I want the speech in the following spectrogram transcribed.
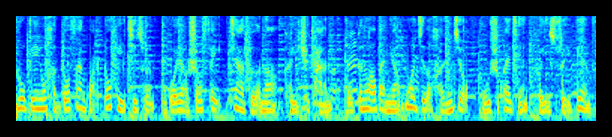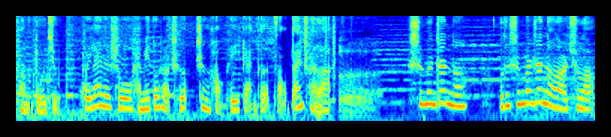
路边有很多饭馆都可以寄存，不过要收费，价格呢可以去谈。我跟老板娘磨叽了很久，五十块钱可以随便放多久。回来的时候还没多少车，正好可以赶个早班船啦。呃，身份证呢？我的身份证到哪儿去了？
